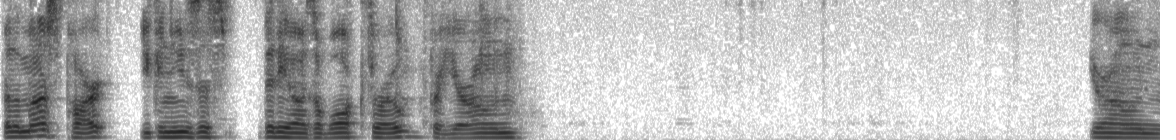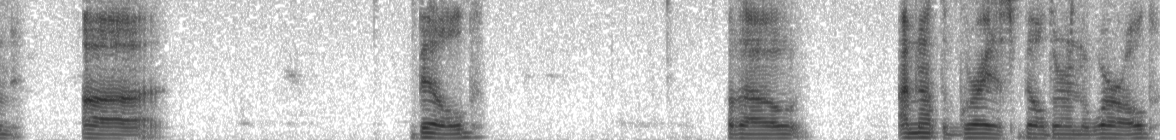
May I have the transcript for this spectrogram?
For the most part, you can use this video as a walkthrough for your own your own uh, build. Although I'm not the greatest builder in the world.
